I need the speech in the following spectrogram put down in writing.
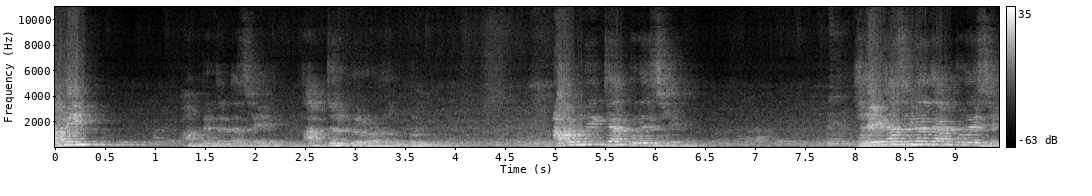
আমি আপনাদের কাছে হাত জোর করে অনুরোধ করব। আওয়ামী লীগ যা করেছে, শেখ হাসিনা যা করেছে,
